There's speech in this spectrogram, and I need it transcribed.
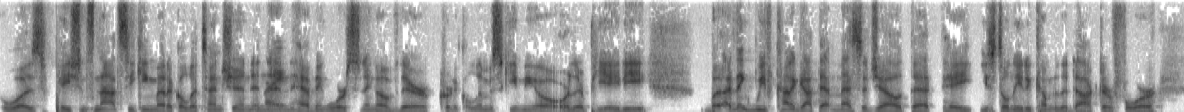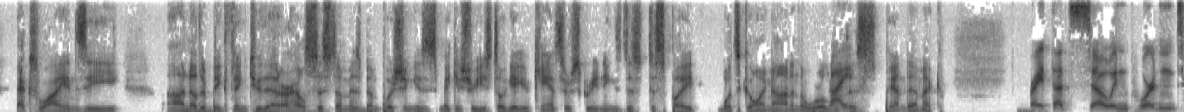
was patients not seeking medical attention and right. then having worsening of their critical limb ischemia or their PAD but I think we've kind of got that message out that hey, you still need to come to the doctor for X, Y, and Z. Uh, another big thing too that our health system has been pushing is making sure you still get your cancer screenings, just despite what's going on in the world right. with this pandemic. Right, that's so important.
